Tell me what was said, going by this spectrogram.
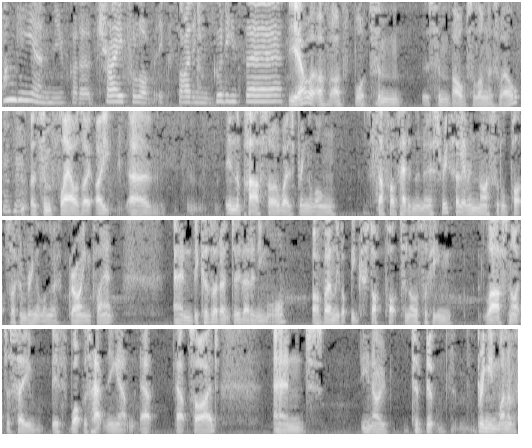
fungi, and you've got a tray full of exciting goodies there. Yeah, well, I've, I've bought some some bulbs along as well, uh, some flowers. I, I uh, in the past I always bring along stuff I've had in the nursery, so they're in nice little pots. I can bring along a growing plant, and because I don't do that anymore, I've only got big stock pots. And I was looking last night to see if what was happening out out outside, and you know, to b- bring in one of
